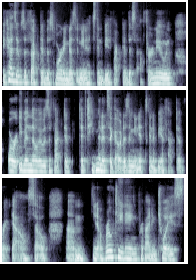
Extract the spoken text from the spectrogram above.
because it was effective this morning doesn't mean it's going to be effective this afternoon, or even though it was effective 15 minutes ago doesn't mean it's going to be effective right now. So, um, you know, rotating, providing choice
